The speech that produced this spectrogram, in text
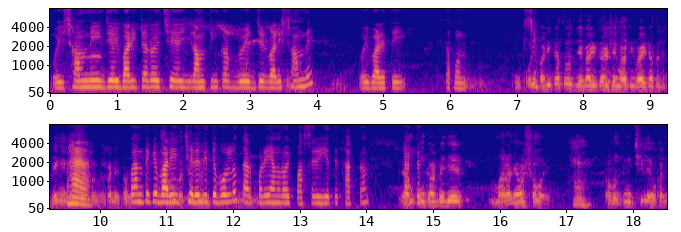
ওই সামনেই যে ওই বাড়িটা রয়েছে এই রামতিনকর বেজের বাড়ির সামনে ওই বাড়িতেই তখন ওই বাড়িটা তো যে বাড়িটা সেই মাটির বাড়িটা তো ভেঙে গেছে হ্যাঁ ওখানে তো ওখান থেকে বাড়ি ছেড়ে দিতে বলল তারপরেই আমরা ওই পাশের ইয়েতে থাকতাম। মারা যাওয়ার সময় হ্যাঁ। তখন তুমি ছিলে ওখানে?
